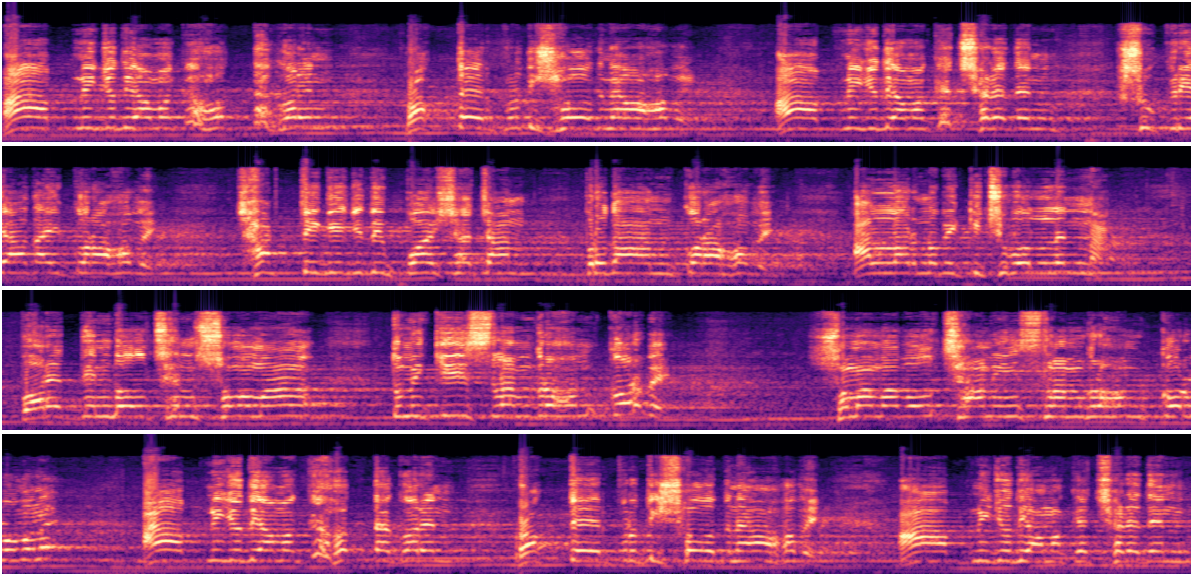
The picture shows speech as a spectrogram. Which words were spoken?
আপনি যদি আমাকে হত্যা করেন, রক্তের প্রতিশোধ নেওয়া হবে। আপনি যদি আমাকে ছেড়ে দেন শুক্রিয়া আদায় করা হবে। ছাড়তে গিয়ে যদি পয়সা চান, প্রদান করা হবে। আল্লাহর নবী কিছু বললেন না। পরের দিন বলছেন, সোমামা, তুমি কি ইসলাম গ্রহণ করবে? সোমামা বলছে, আমি ইসলাম গ্রহণ করব মানে? আপনি যদি আমাকে হত্যা করেন, রক্তের প্রতিশোধ নেওয়া হবে। আপনি যদি আমাকে ছেড়ে দেন,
